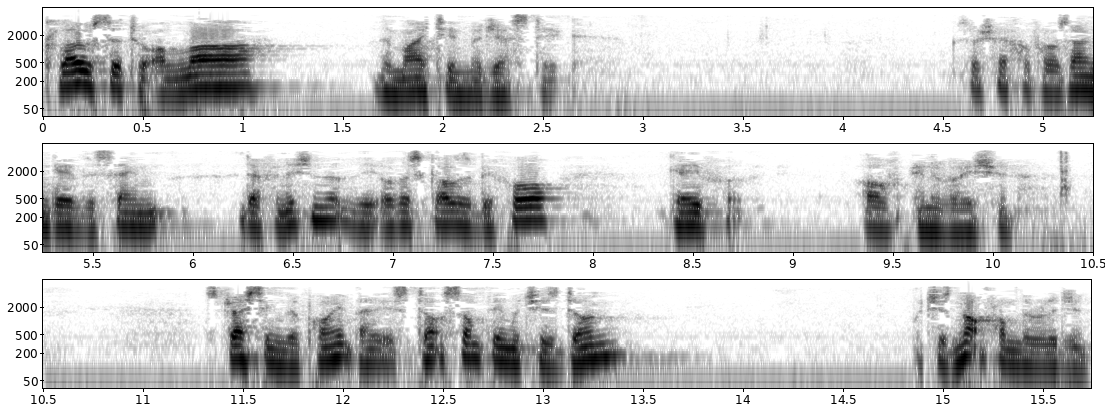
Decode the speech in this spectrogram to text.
closer to Allah the mighty and majestic so Shaykh al-Fawzan gave the same definition that the other scholars before gave of innovation stressing the point that it's not something which is done which is not from the religion.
